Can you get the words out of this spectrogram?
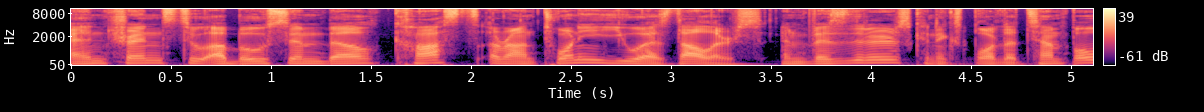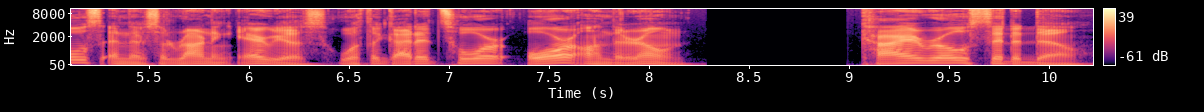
Entrance to Abu Simbel costs around 20 US dollars, and visitors can explore the temples and their surrounding areas with a guided tour or on their own. Cairo Citadel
